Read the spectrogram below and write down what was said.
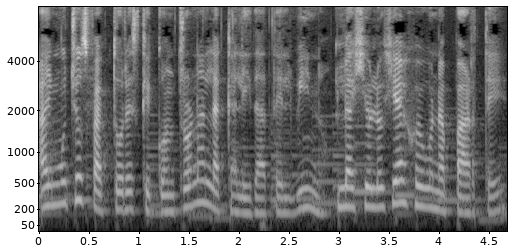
hay muchos factores que controlan la calidad del vino. La geología juega una parte,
